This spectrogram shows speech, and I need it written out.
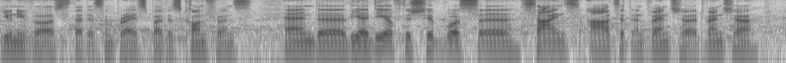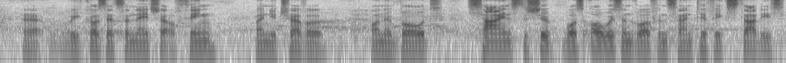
universe that is embraced by this conference. And uh, the idea of the ship was uh, science, art, and adventure. Adventure, uh, because that's the nature of thing when you travel on a boat. Science, the ship was always involved in scientific studies.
